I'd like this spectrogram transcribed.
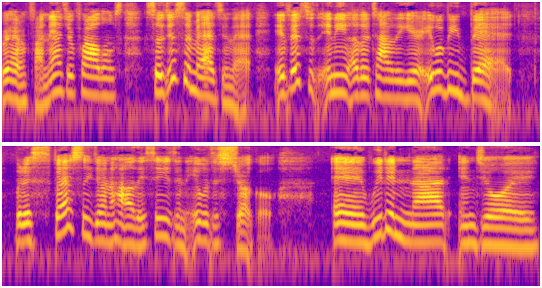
We are having financial problems. So just imagine that. If this was any other time of the year, it would be bad. But especially during the holiday season, it was a struggle. And we did not enjoy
